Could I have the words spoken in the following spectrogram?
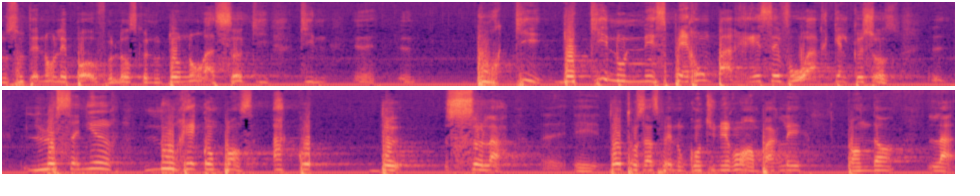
nous soutenons les pauvres, lorsque nous donnons à ceux qui, euh, pour qui, de qui nous n'espérons pas recevoir quelque chose. Le Seigneur nous récompense à cause de cela. Et d'autres aspects, nous continuerons à en parler pendant la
